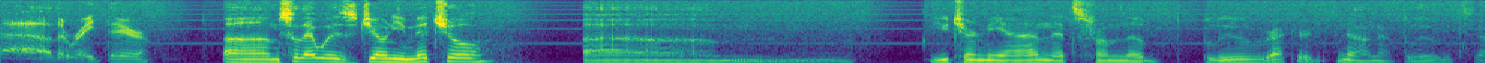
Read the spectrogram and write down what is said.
Ah, they're right there. Um, so that was Joni Mitchell. Um, you turned me on. That's from the Blue record. No, not Blue. It's uh,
